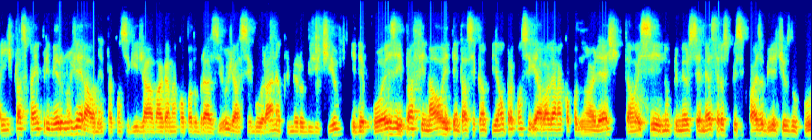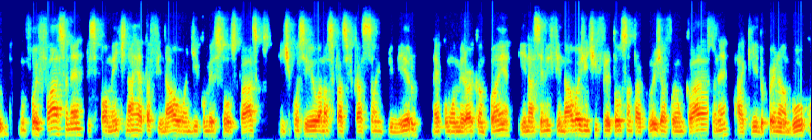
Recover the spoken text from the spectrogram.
a gente classificar em primeiro no geral, né, para conseguir já a vaga na Copa do Brasil, já assegurar, né, o primeiro objetivo, e depois ir para a final e tentar ser campeão para conseguir a vaga na Copa do Nordeste, então esse, no primeiro semestre, eram os principais objetivos do clube, não foi fácil, né, principalmente na reta final, onde começou os clássicos, a gente conseguiu a nossa classificação em primeiro, né, como a melhor campanha, e na semifinal a gente enfrentou o Santa Cruz, já foi um clássico, né, aqui do Pernambuco,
